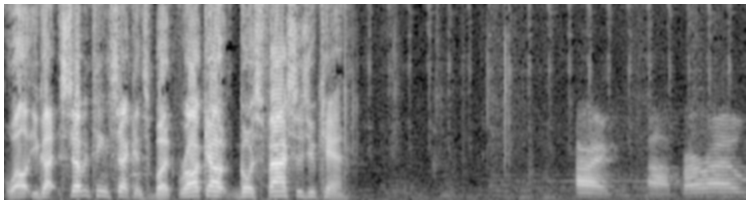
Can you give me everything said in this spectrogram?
Well, you got 17 seconds, but Rock Out. Go as fast as you can. All right, uh, Burrow,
